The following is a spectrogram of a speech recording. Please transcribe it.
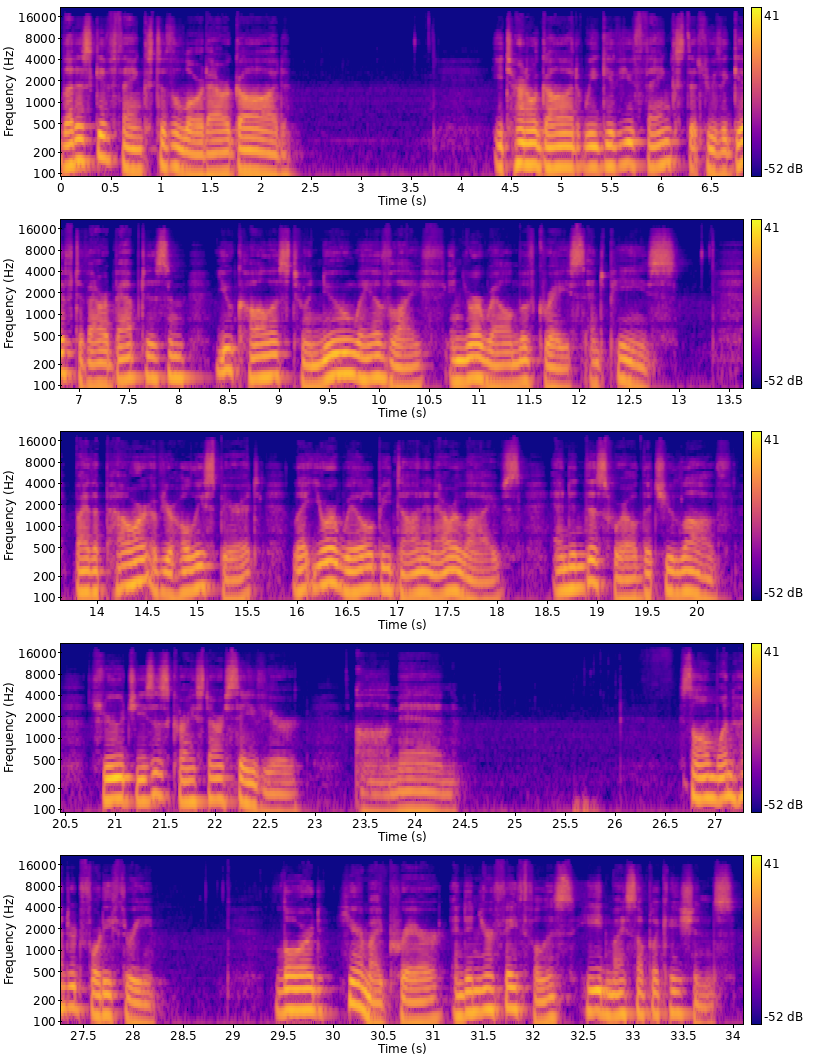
Let us give thanks to the Lord our God. Eternal God, we give you thanks that through the gift of our baptism you call us to a new way of life in your realm of grace and peace. By the power of your Holy Spirit, let your will be done in our lives and in this world that you love, through Jesus Christ our Savior. Amen. Psalm 143 Lord, hear my prayer, and in your faithfulness heed my supplications.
